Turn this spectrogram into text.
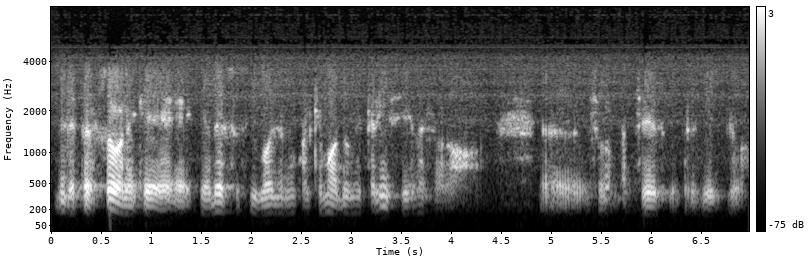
delle persone che, che adesso si vogliono in qualche modo mettere insieme sono eh, sono pazzesche, per esempio.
